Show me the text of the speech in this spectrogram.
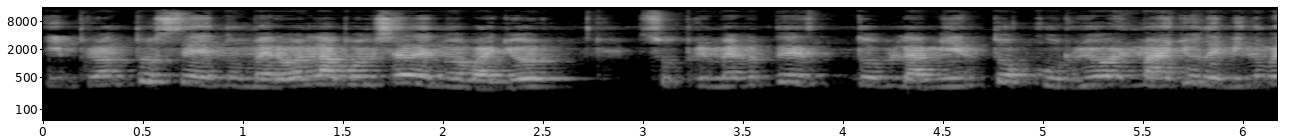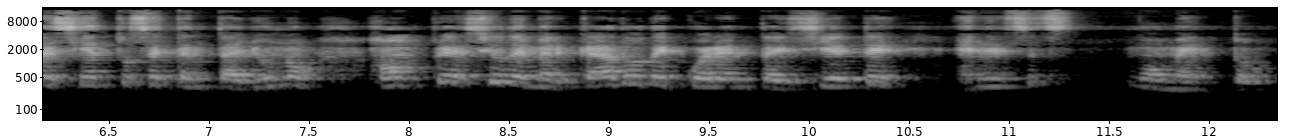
y pronto se enumeró en la Bolsa de Nueva York. Su primer desdoblamiento ocurrió en mayo de 1971 a un precio de mercado de 47 en ese momento.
